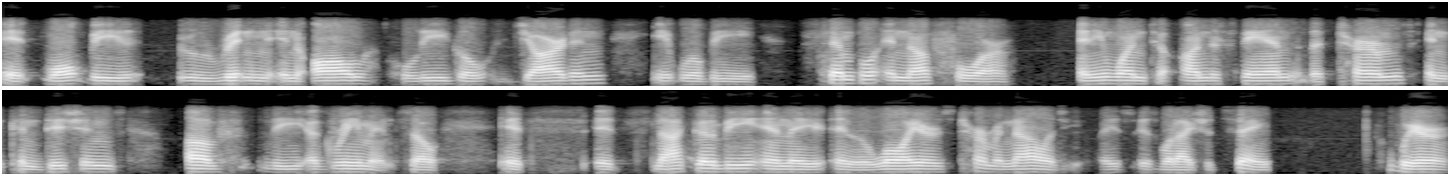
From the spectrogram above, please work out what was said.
It won't be written in all legal jargon. It will be simple enough for anyone to understand the terms and conditions of the agreement. So it's it's not going to be in a, in a lawyer's terminology, is, is what I should say, where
